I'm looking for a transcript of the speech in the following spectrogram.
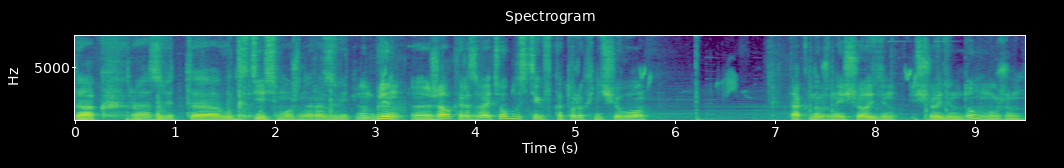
Так, развито. Вот здесь можно развить. Ну, блин, э, жалко развивать области, в которых ничего. Так, нужно еще один, еще один дом нужен.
